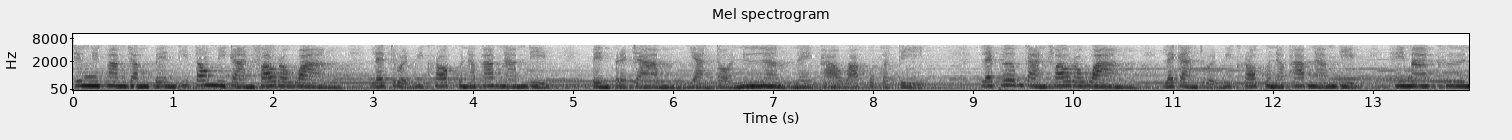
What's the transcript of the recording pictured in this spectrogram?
จึงมีความจำเป็นที่ต้องมีการเฝ้าระวัง และตรวจวิเคราะห์คุณภาพน้ำดิบ เป็นประจำอย่างต่อเนื่องในภาวะปกติ และเพิ่มการเฝ้าระวัง และการตรวจวิเคราะห์คุณภาพน้ำดิบให้มากขึ้น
